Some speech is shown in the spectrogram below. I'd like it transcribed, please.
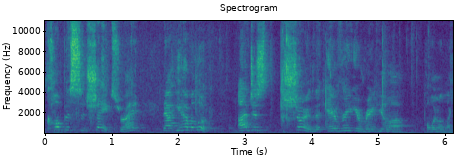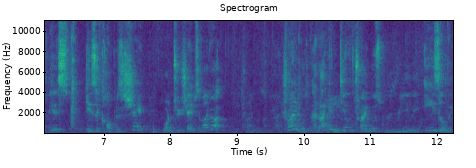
Composite shapes, right? Now you have a look. I've just shown that every irregular polygon like this is a composite shape. What two shapes have I got? Triangles. Triangles. And I can deal with triangles really easily.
